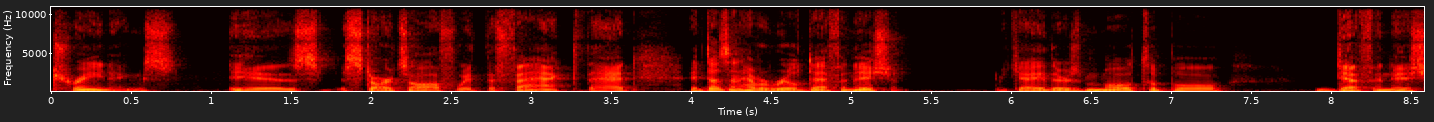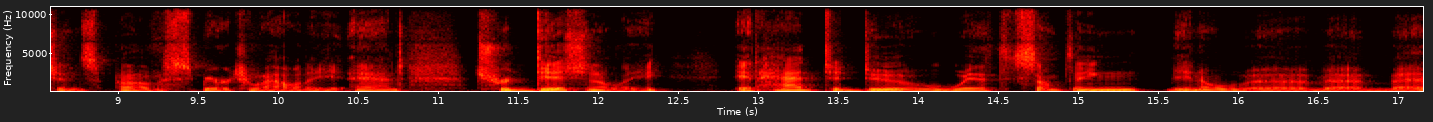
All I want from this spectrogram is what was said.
trainings is starts off with the fact that it doesn't have a real definition. Okay, there's multiple definitions of spirituality, and traditionally it had to do with something, you know, uh, uh,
